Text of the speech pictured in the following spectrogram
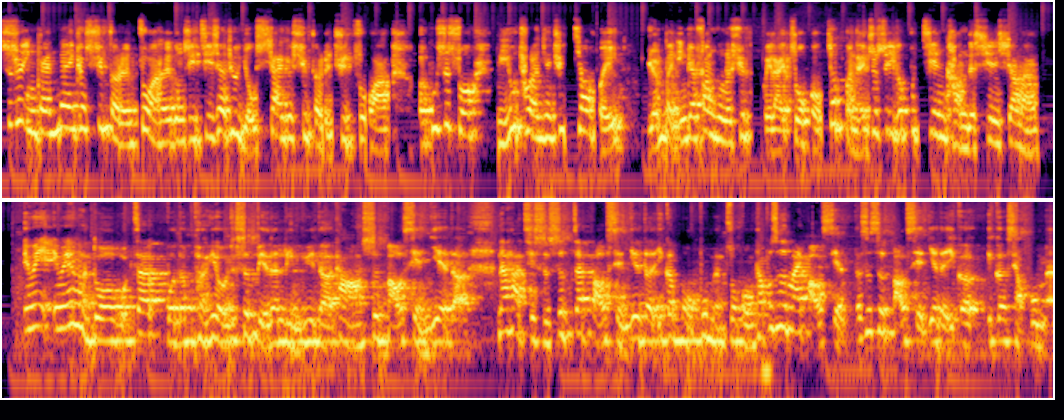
就是应该那个 shift 的人做完他的东西，接下来就由下一个 shift 的人去做啊，而不是说你又突然间去叫回原本应该放工的 shift 回来做工，这本来就是一个不健康的现象啊。因为因为很多我在我的朋友就是别的领域的，他好像是保险业的，那他其实是在保险业的一个某部门做工，他不是卖保险，但是是保险业的一个一个小部门，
